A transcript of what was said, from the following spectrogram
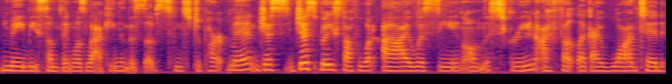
maybe something was lacking in the substance department just just based off what I was seeing on the screen. I felt like I wanted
